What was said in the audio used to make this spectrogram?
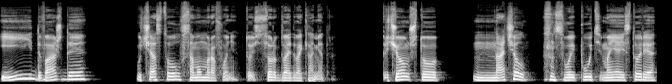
и дважды участвовал в самом марафоне, то есть 42,2 километра. Причем, что начал свой путь, моя история,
